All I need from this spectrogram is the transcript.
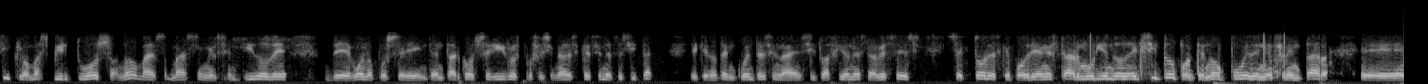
ciclo más virtuoso, ¿no? Más más en el sentido de, de bueno, pues eh, intentar conseguir los profesionales que se necesitan y que no te encuentres en, la, en situaciones de a veces sectores que podrían estar muriendo de éxito porque no pueden enfrentar eh,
